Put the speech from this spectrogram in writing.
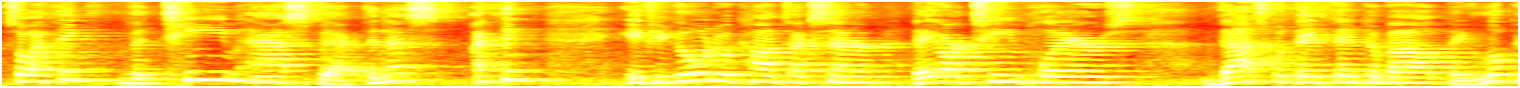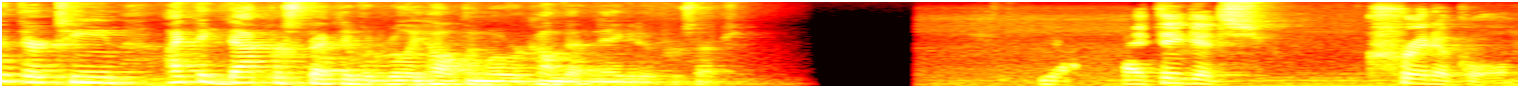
So I think the team aspect, and that's, I think if you go into a contact center, they are team players. That's what they think about. They look at their team. I think that perspective would really help them overcome that negative perception. Yeah, I think it's critical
